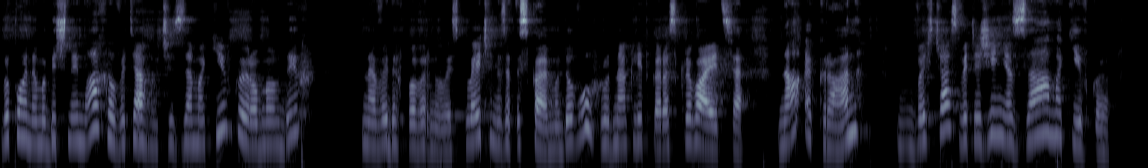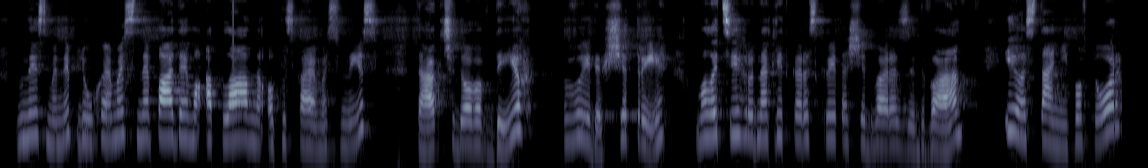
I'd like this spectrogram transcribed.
Виконуємо бічний нахил, витягуючись за маківкою, робимо вдих. На видих повернулись. Плечі не затискаємо до вух, грудна клітка розкривається на екран. Весь час витяжіння за маківкою. Вниз ми не плюхаємось, не падаємо, а плавно опускаємось вниз. Так, чудово вдих, видих. Ще три. Молодці, грудна клітка розкрита. Ще два рази. Два. І останній повтор.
